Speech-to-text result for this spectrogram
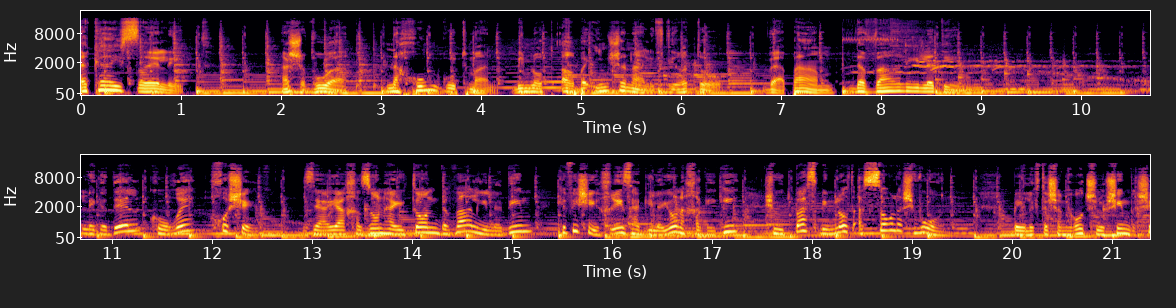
דקה ישראלית. השבוע נחום גוטמן, במלאת 40 שנה לפטירתו, והפעם דבר לילדים. לגדל קורא חושב. זה היה חזון העיתון דבר לילדים, כפי שהכריז הגיליון החגיגי שהודפס במלאת עשור לשבועון. ב-1936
